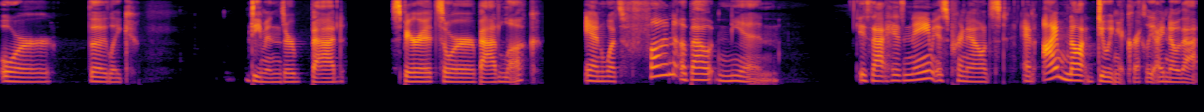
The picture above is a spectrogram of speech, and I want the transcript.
or the like demons or bad spirits or bad luck. And what's fun about Nian is that his name is pronounced, and I'm not doing it correctly, I know that,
